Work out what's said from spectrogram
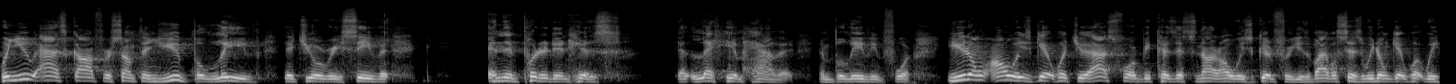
When you ask God for something, you believe that you'll receive it and then put it in His let him have it and believe him for. You don't always get what you ask for because it's not always good for you. The Bible says we don't get what we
